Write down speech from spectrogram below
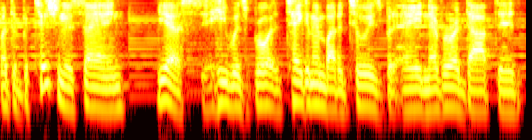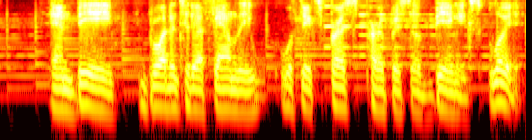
But the petition is saying, yes, he was brought, taken in by the Tuohys, but A, never adopted, and B, brought into their family with the express purpose of being exploited.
